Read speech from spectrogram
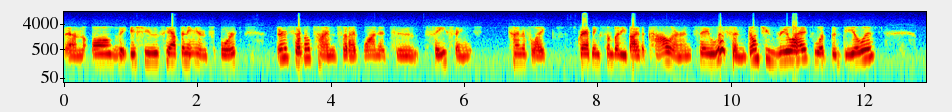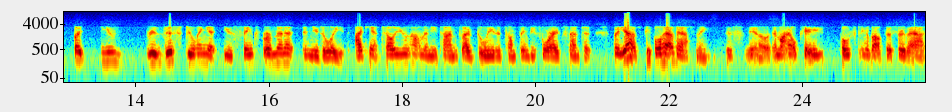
and all the issues happening in sports, there are several times that I've wanted to say things, kind of like grabbing somebody by the collar and say, "Listen, don't you realize what the deal is?" But you resist doing it. You think for a minute and you delete. I can't tell you how many times I've deleted something before I've sent it. But yes, people have asked me, is you know, am I okay posting about this or that?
